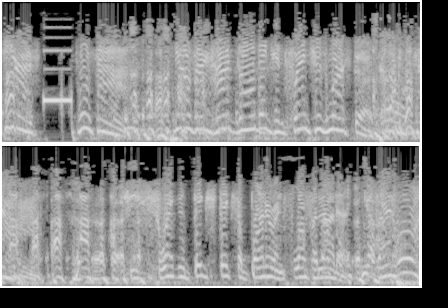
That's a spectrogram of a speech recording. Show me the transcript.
Yes, puta! Smells like hot garbage and French's mustard. She's sweating big sticks of butter and fluffernutter. You fat whore.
